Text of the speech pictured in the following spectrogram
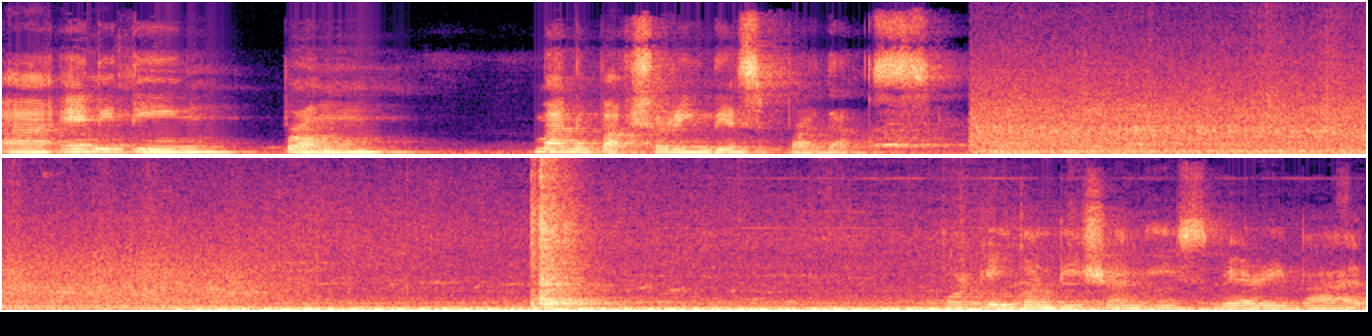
uh, anything from manufacturing these products. Working condition is very bad.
